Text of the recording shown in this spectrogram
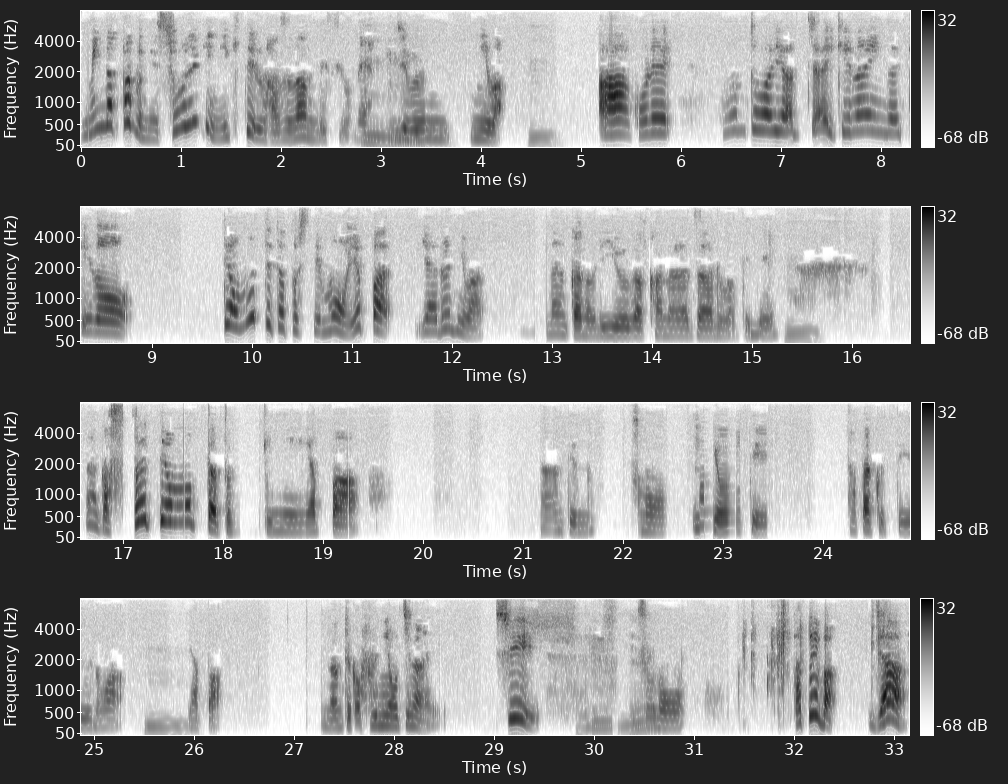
みんな多分ね、正直に生きてるはずなんですよね、うん。自分には。うん。ああ、これ、本当はやっちゃいけないんだけど、って思ってたとしても、やっぱやるには何かの理由が必ずあるわけで、うん。なんかそうやって思った時に、やっぱ、なんていうの、その、息を見て叩くっていうのは、うん。やっぱ、なんていうか、腑に落ちないし、そね。その、例えば、じゃあ、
